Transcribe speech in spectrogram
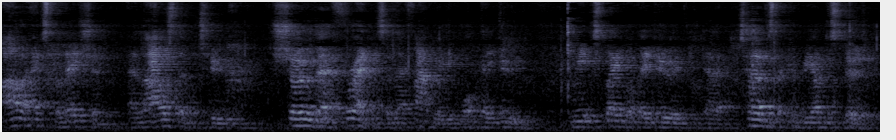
our explanation allows them to show their friends and their family what they do. We explain what they do in uh, terms that can be understood,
